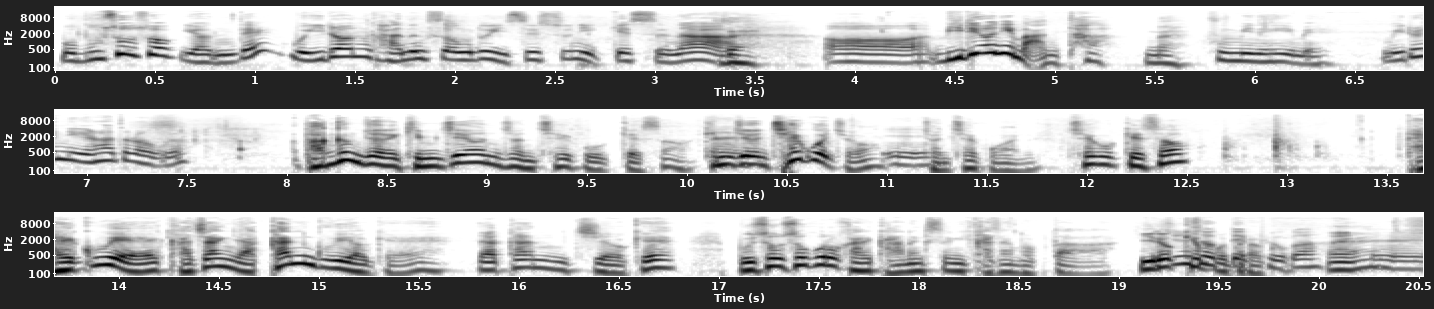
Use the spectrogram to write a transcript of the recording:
뭐 무소속 연대 뭐 이런 가능성도 있을 수는 있겠으나 네. 어 미련이 많다 네. 국민의힘에 뭐 이런 얘기를 하더라고요. 방금 전에 김재현 전 최고께서 김재현 최고죠. 예. 전 최고관 최고께서 대구의 가장 약한 구역에 약한 지역에 무소속으로 갈 가능성이 가장 높다. 이렇게 보더라고요. 네. 네.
